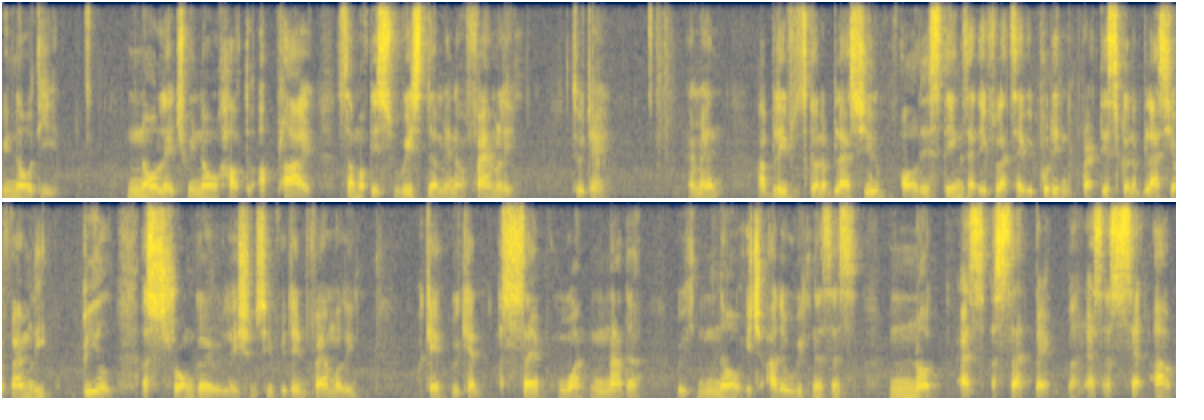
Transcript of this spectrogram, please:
we know the knowledge, we know how to apply some of this wisdom in our family today. Amen. I believe it's going to bless you. All these things that if, let's say, we put it into practice, it's going to bless your family, build a stronger relationship within family. Okay, we can accept one another. We know each other weaknesses, not as a setback, but as a setup,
